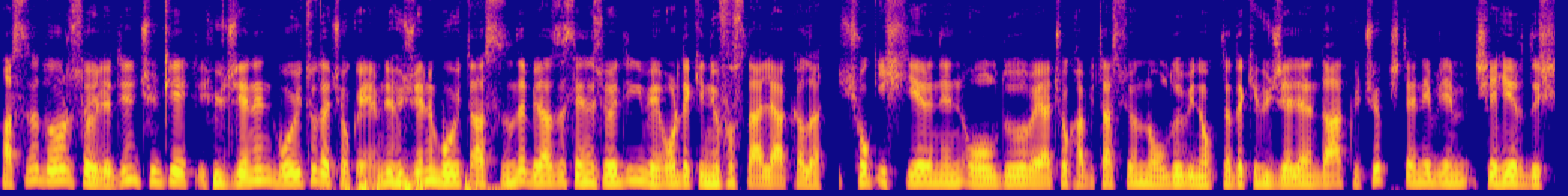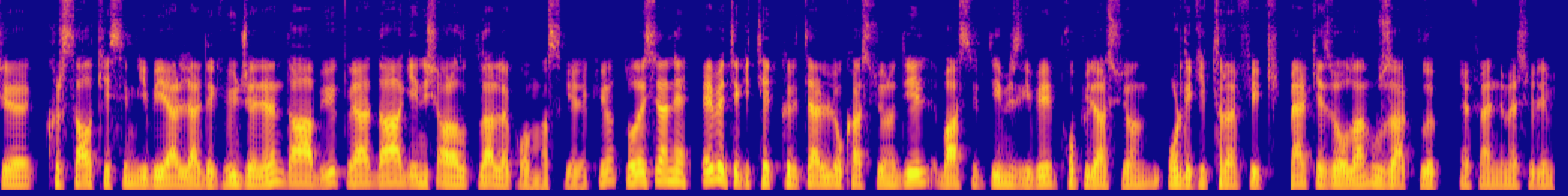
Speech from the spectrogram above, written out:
Aslında doğru söylediğin çünkü hücrenin boyutu da çok önemli. Hücrenin boyutu aslında biraz da senin söylediğin gibi oradaki nüfusla alakalı. Çok iş yerinin olduğu veya çok habitasyonun olduğu bir noktadaki hücrelerin daha küçük. İşte ne bileyim şehir dışı, kırsal kesim gibi yerlerdeki hücrelerin daha büyük veya daha geniş aralıklarla konması gerekiyor. Dolayısıyla hani elbette ki tek kriterli lokasyonu değil bahsettiğimiz gibi popülasyon, oradaki trafik, merkeze olan uzaklık, efendime söyleyeyim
